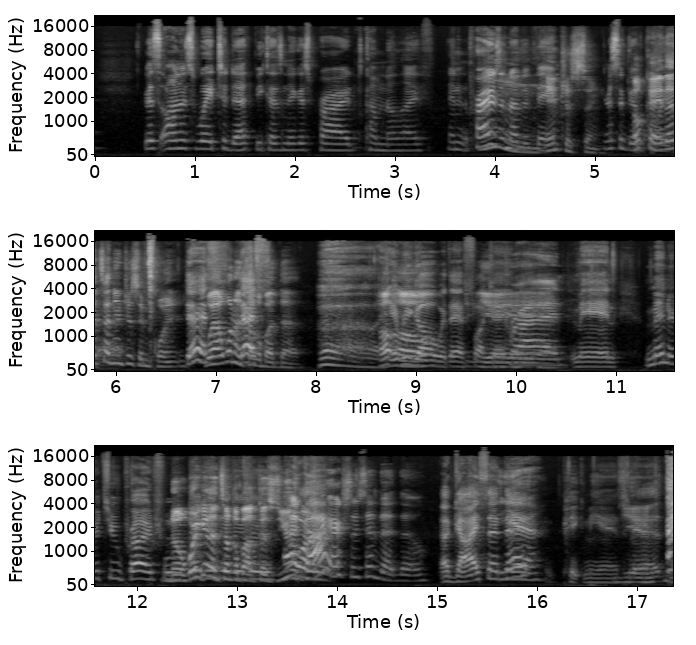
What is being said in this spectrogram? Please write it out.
it's on its way to death because niggas pride come to life. And pride is another Hmm, thing. Interesting. That's a good okay, point. that's an interesting point. That's- well, I want to talk about that. Here we go with that fucking Yeah, yeah, Pride. Man, men are too prideful. No, we're gonna talk about because you a are. A guy actually said that though. a guy said that. Yeah. Pick me ass. Yeah.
